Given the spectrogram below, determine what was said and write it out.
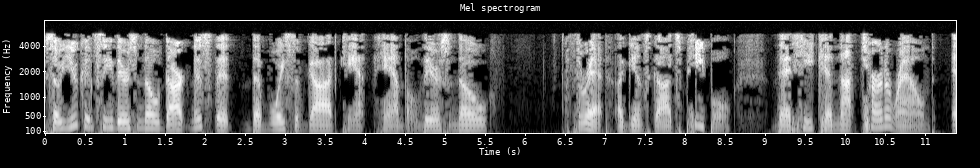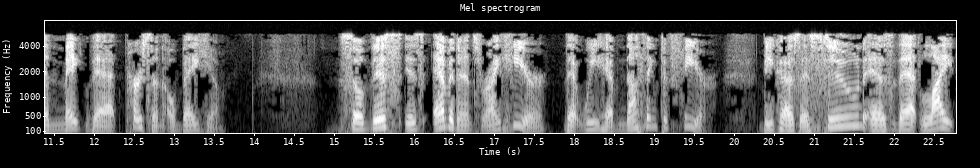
So you can see there's no darkness that the voice of God can't handle. There's no threat against God's people that he cannot turn around and make that person obey him. So this is evidence right here that we have nothing to fear because as soon as that light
